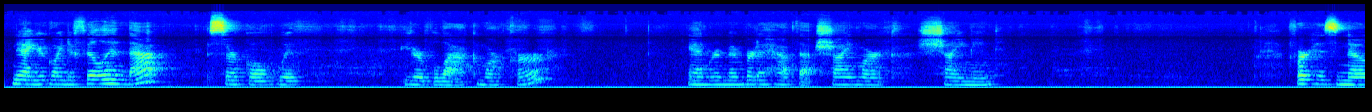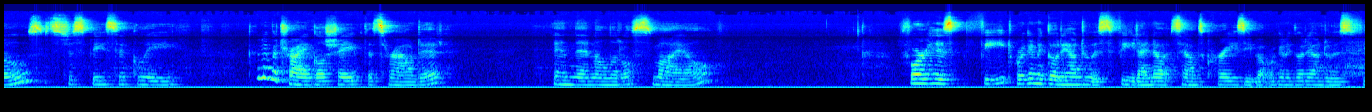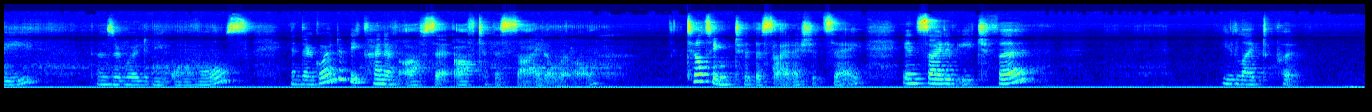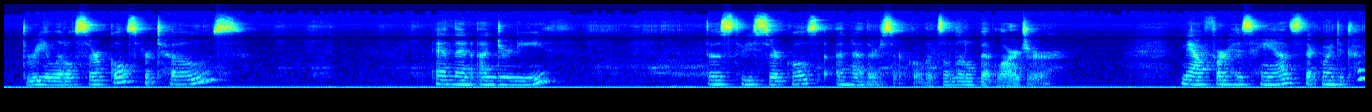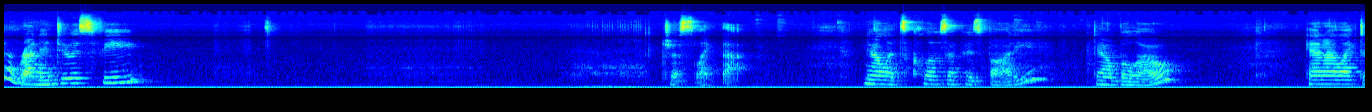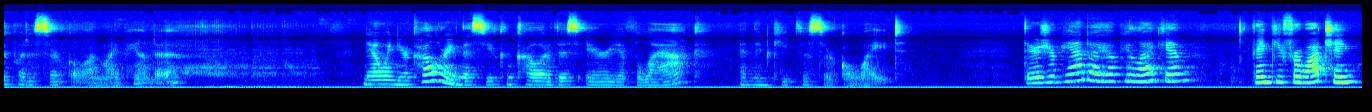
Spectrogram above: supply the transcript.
Now you're going to fill in that circle with your black marker. And remember to have that shine mark shining. For his nose, it's just basically kind of a triangle shape that's rounded. And then a little smile. For his feet, we're going to go down to his feet. I know it sounds crazy, but we're going to go down to his feet. Those are going to be ovals. And they're going to be kind of offset off to the side a little. Tilting to the side, I should say. Inside of each foot, you'd like to put three little circles for toes. And then underneath those three circles, another circle that's a little bit larger. Now for his hands, they're going to kind of run into his feet. Just like that. Now let's close up his body down below. And I like to put a circle on my panda. Now when you're coloring this, you can color this area black and then keep the circle white. There's your panda. I hope you like him. Thank you for watching.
